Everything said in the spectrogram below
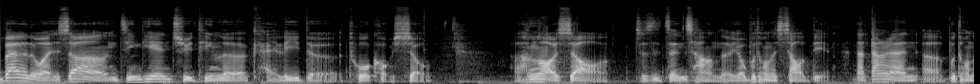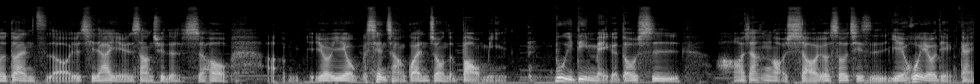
拜二的晚上，今天去听了凯莉的脱口秀，很好笑，就是整场的有不同的笑点。那当然，呃，不同的段子哦，有其他演员上去的时候啊，有也有现场观众的报名，不一定每个都是好像很好笑，有时候其实也会有点尴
